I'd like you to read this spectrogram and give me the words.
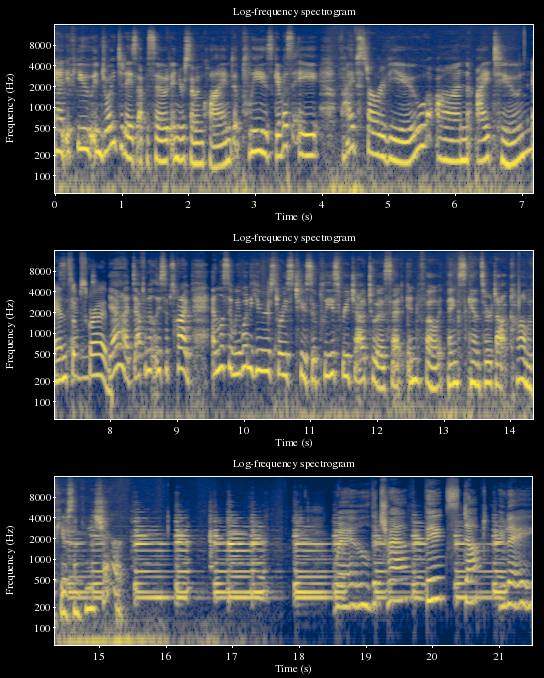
And if you enjoyed today's episode and you're so inclined, please give us a five star review on iTunes And subscribe. yeah, definitely subscribe. And listen, we want to hear your stories too, so please reach out to us at info at thankscancer.com if you have something to share. The traffic stopped. You lay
